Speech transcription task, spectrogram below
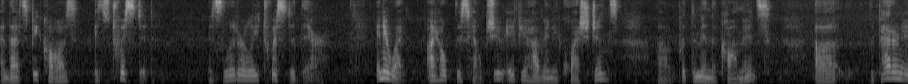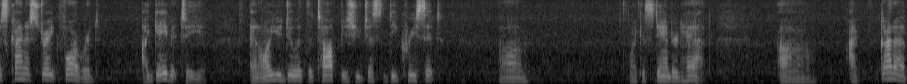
And that's because it's twisted. It's literally twisted there. Anyway, I hope this helps you. If you have any questions, uh, put them in the comments. Uh, the pattern is kind of straightforward. I gave it to you. And all you do at the top is you just decrease it um, like a standard hat. Uh, I've got a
